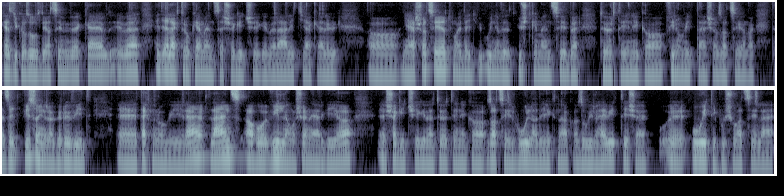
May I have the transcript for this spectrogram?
kezdjük az Ózdi acélművek Kft-vel, egy elektrokemence segítségével állítják elő a nyersacélt, majd egy úgynevezett üstkemencébe történik a finomítása az acélnak. Tehát ez egy viszonylag rövid technológiai lánc, ahol villamos energia segítségével történik az acél hulladéknak az újrahevítése, új típusú acélá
